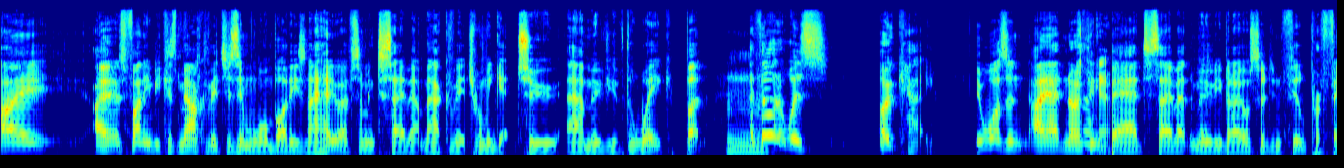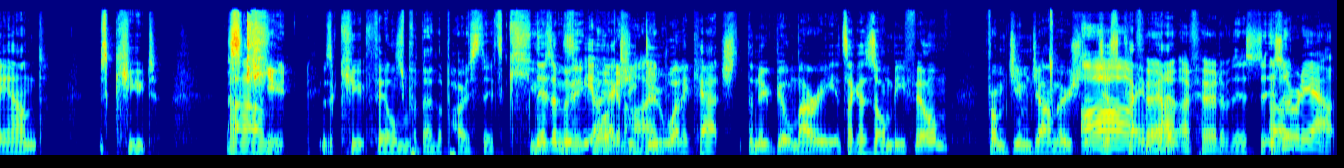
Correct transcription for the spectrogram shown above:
I I, it's funny because Malkovich is in Warm Bodies, and I had to have something to say about Malkovich when we get to our movie of the week. But I Mm. thought it was okay. It wasn't. I had nothing Okay. bad to say about the movie, but I also didn't feel profound. It was cute. It's Um, cute. It was a cute film. Just put that in the poster. It's cute. There's a movie Zeke I actually do want to catch. The new Bill Murray. It's like a zombie film from Jim Jarmusch that Oh, just I've came out. Of, I've heard of this. Is it Uh, already out?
